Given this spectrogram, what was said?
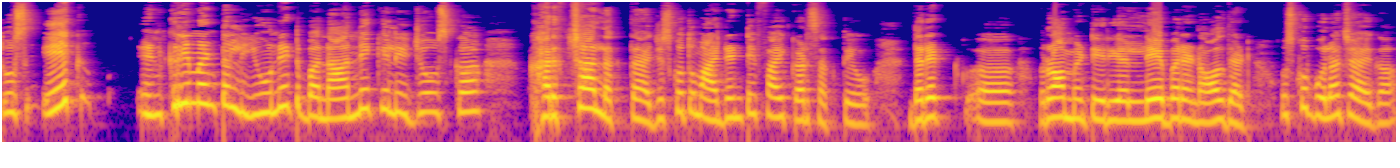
तो उस एक इंक्रीमेंटल यूनिट बनाने के लिए जो उसका खर्चा लगता है जिसको तुम आइडेंटिफाई कर सकते हो direct raw material labour and all that उसको बोला जाएगा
